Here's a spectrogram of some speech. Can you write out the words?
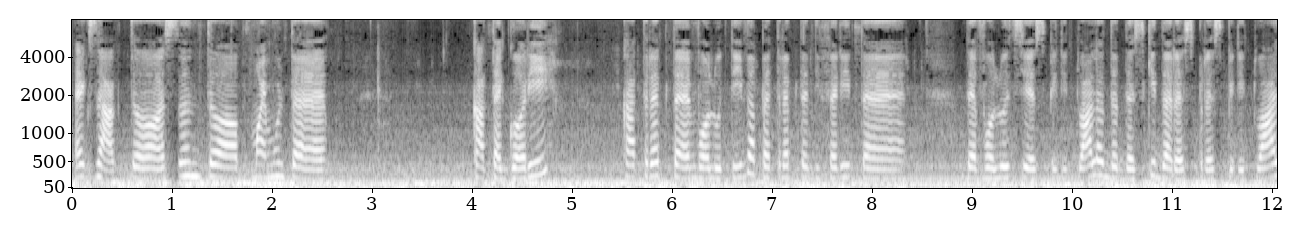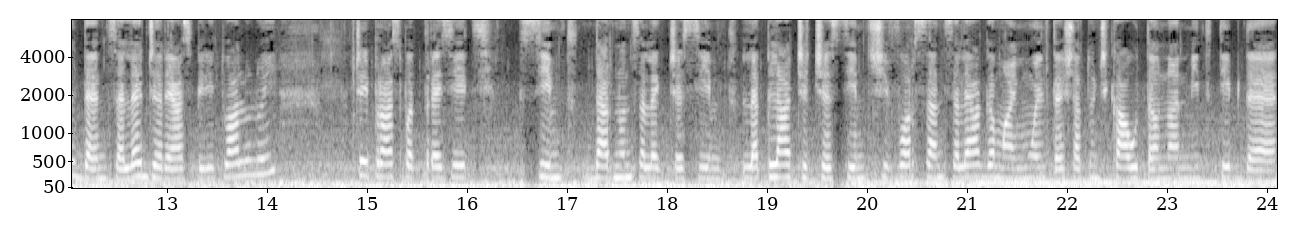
Exact. uh, Sunt uh, mai multe categorii ca trepte evolutive, pe trepte diferite de evoluție spirituală, de deschidere spre spiritual, de înțelegere a spiritualului. Cei proaspăt treziți simt, dar nu înțeleg ce simt, le place ce simt și vor să înțeleagă mai multe și atunci caută un anumit tip de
